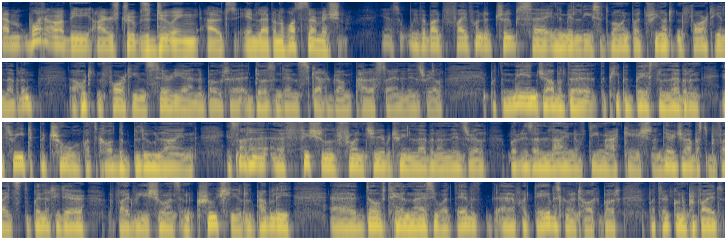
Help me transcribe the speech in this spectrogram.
Um, what are the Irish troops doing out in Lebanon? What's their mission? Yes, we've about 500 troops uh, in the Middle East at the moment, about 340 in Lebanon, 140 in Syria, and about uh, a dozen then scattered around Palestine and Israel. But the main job of the, the people based in Lebanon is really to patrol what's called the Blue Line. It's not an, an official frontier between Lebanon and Israel, but it is a line of demarcation. And their job is to provide stability there, provide reassurance, and crucially, it'll probably uh, dovetail nicely what Dave, uh, what Dave is going to talk about. But they're going to provide,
